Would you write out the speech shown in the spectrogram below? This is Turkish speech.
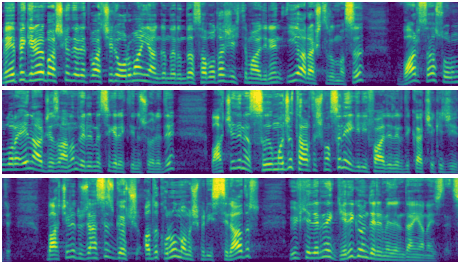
MHP Genel Başkanı Devlet Bahçeli orman yangınlarında sabotaj ihtimalinin iyi araştırılması, varsa sorumlulara en ağır cezanın verilmesi gerektiğini söyledi. Bahçeli'nin sığınmacı tartışmasıyla ilgili ifadeleri dikkat çekiciydi. Bahçeli düzensiz göç adı konulmamış bir istiladır, ülkelerine geri gönderilmelerinden yanayız dedi.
